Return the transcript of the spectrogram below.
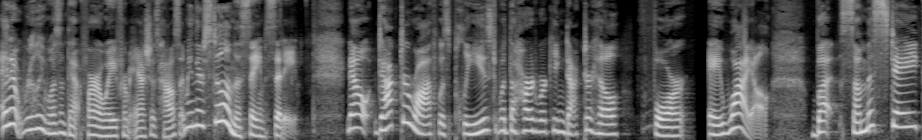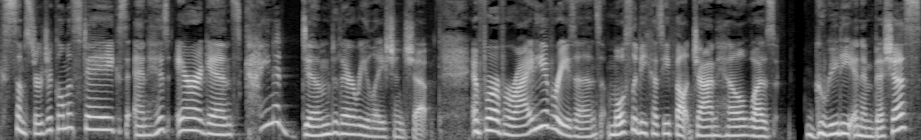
and it really wasn't that far away from Ash's house. I mean, they're still in the same city. Now, Dr. Roth was pleased with the hardworking Dr. Hill for a while. But some mistakes, some surgical mistakes, and his arrogance kind of dimmed their relationship. And for a variety of reasons, mostly because he felt John Hill was greedy and ambitious,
